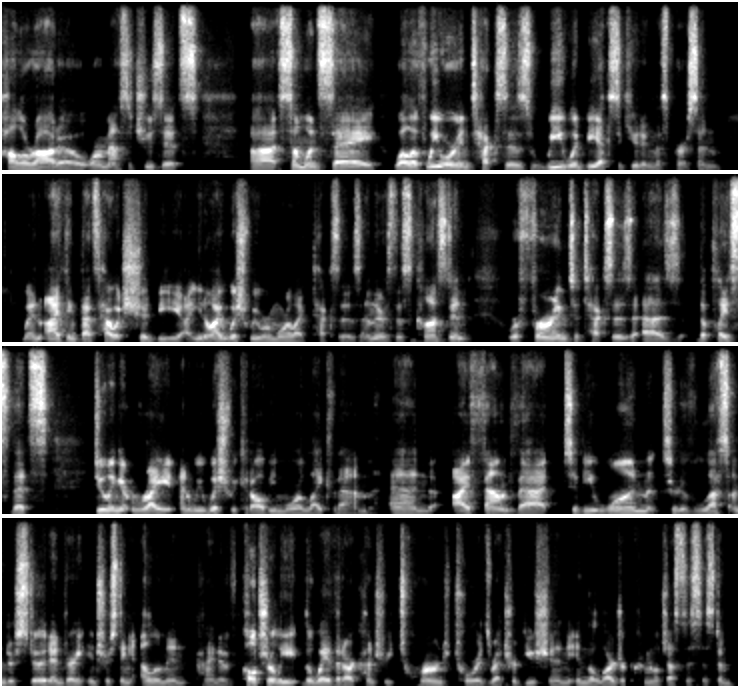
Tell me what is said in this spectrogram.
Colorado or Massachusetts uh, someone say, well, if we were in Texas, we would be executing this person. And I think that's how it should be. You know, I wish we were more like Texas. And there's this constant referring to Texas as the place that's doing it right and we wish we could all be more like them. And i found that to be one sort of less understood and very interesting element kind of culturally the way that our country turned towards retribution in the larger criminal justice system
